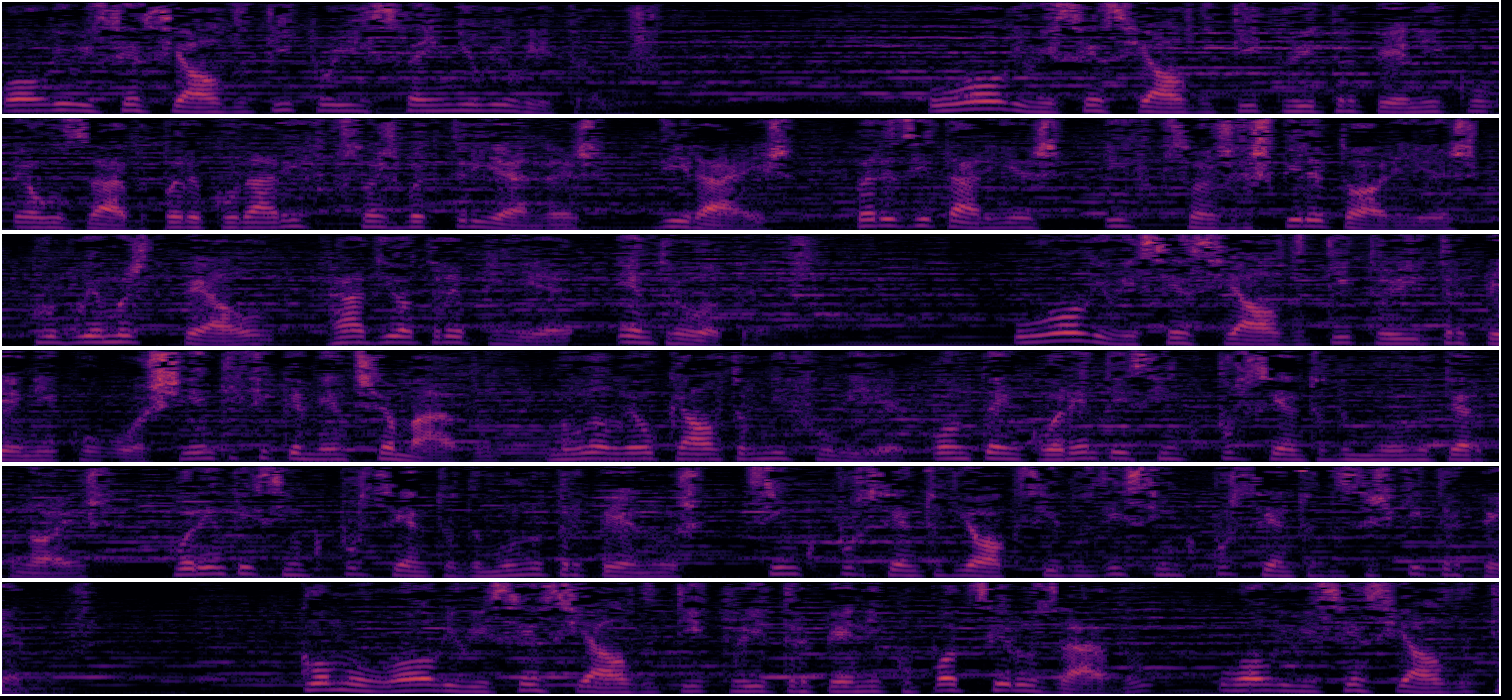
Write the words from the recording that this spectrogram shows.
Óleo essencial de titri 100 ml. O óleo essencial de titri terpênico é usado para curar infecções bacterianas, virais, parasitárias, infecções respiratórias, problemas de pele, radioterapia, entre outros. O óleo essencial de titri terpênico, hoje cientificamente chamado melaleucalternifolia, contém 45% de monoterpenóis, 45% de monoterpenos, 5% de óxidos e 5% de sesquiterpenos. Como o óleo essencial de terpênico pode ser usado, o óleo essencial de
